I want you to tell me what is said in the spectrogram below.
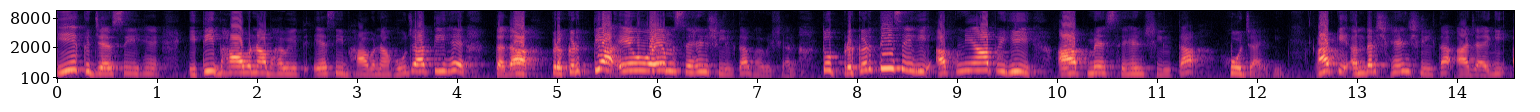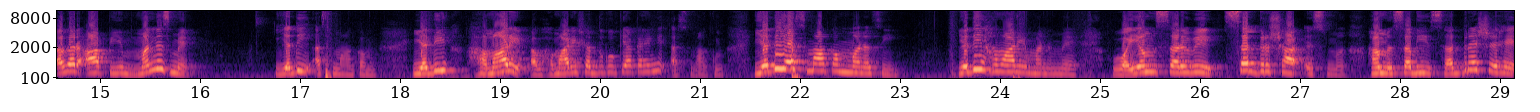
एक जैसे हैं, इति भावना भवित, ऐसी भावना हो जाती है, तदा प्रकृत्या एवं वयम सहनशीलता भविष्य तो प्रकृति से ही, अपने आप ही आप में सहनशीलता हो जाएगी। आपके अंदर सहनशीलता आ जाएगी। अगर आप ये मन में, यदि अस्माकम यदि हमारे, अब हमारे शब्द को क्या कहेंगे? अस्माकम यदि अस्माकम मनसी, यदि हमारे मन में वयम सर्वे सदृशा इसम, हम सभी सदृश है,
